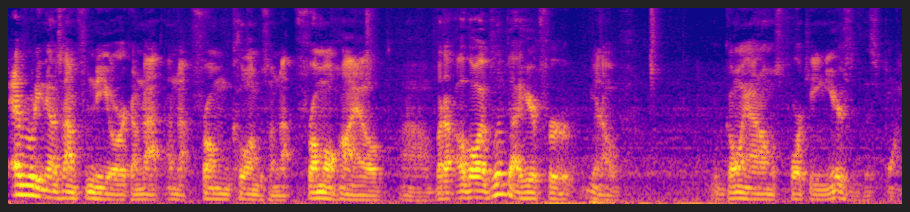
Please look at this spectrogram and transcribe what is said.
Everybody knows I'm from New York. I'm not. I'm not from Columbus. I'm not from Ohio. Uh, but although I've lived out here for you know, going on almost 14 years at this point,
